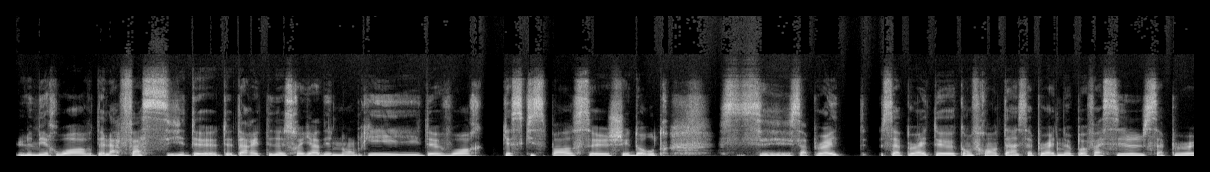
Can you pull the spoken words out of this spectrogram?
le miroir de la face et de, de- d'arrêter de se regarder le nombril et de voir qu'est-ce qui se passe euh, chez d'autres. Ça peut être, ça peut être euh, confrontant, ça peut être pas facile, ça peut,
